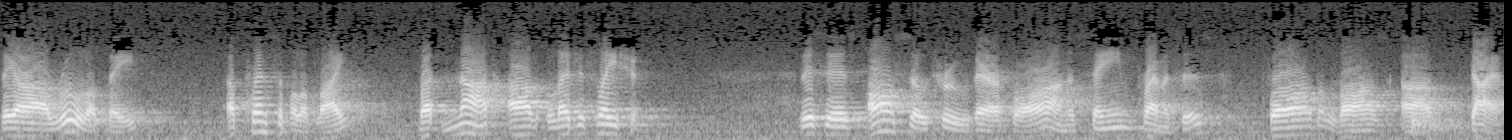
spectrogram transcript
They are a rule of faith a principle of life, but not of legislation. This is also true, therefore, on the same premises for the laws of diet.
